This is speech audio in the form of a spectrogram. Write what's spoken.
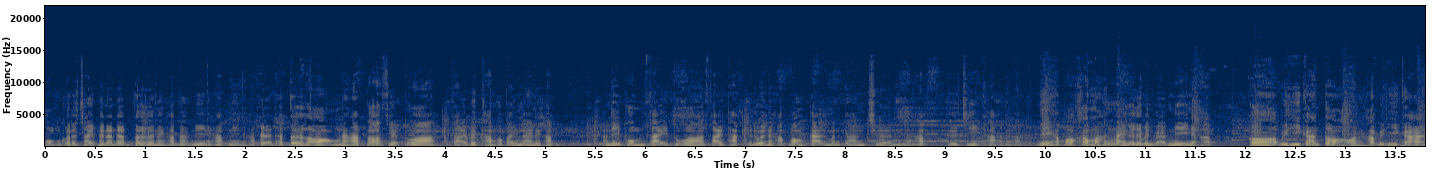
ผมก็จะใช้เป็นอะแดปเตอร์นะครับแบบนี้นะครับนี่นะครับเป็นอะแดปเตอร์รองนะครับก็เสียบตัวสายวัดค่ำเข้าไปข้างในนะครับอันนี้ผมใส่ตัวสายถักไปด้วยนะครับป้องกันมันการเฉือนนะครับหรือฉีกขาดนะครับนี่ครับพอเข้ามาข้างในก็จะเป็นแบบนี้นะครับ ก็วิธีการต่อนะครับวิธีการ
